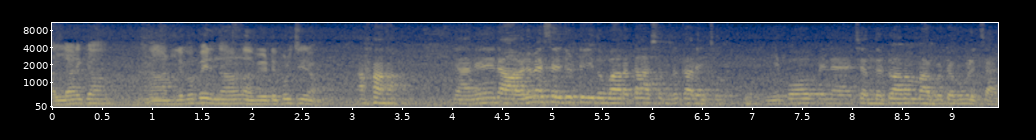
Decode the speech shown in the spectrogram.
അല്ലാണിക്കാ നാട്ടിലിപ്പോ പെരുന്നാളാണ് വീട്ടിൽ കുളിച്ചിനാണ് ഞാൻ രാവിലെ മെസ്സേജ് ഇട്ട് ഈദുബാറൊക്കെ ആശംസൊക്കെ അറിയിച്ചു. ഇനിയിപ്പോ പിന്നെ ചെന്നിട്ട് വേണം അമ്മാക്കുട്ടിയൊക്കെ വിളിച്ചാൽ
